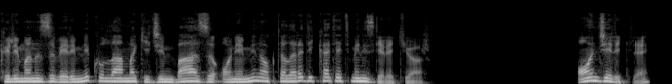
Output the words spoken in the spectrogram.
Klimanızı verimli kullanmak için bazı önemli noktalara dikkat etmeniz gerekiyor. Öncelikle,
